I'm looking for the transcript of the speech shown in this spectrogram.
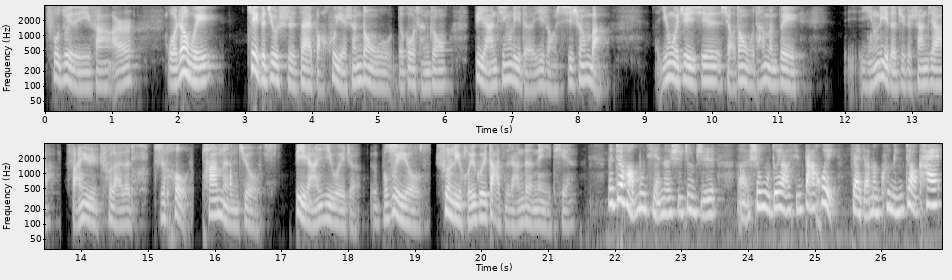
负罪的一方？而我认为。这个就是在保护野生动物的过程中必然经历的一种牺牲吧，因为这些小动物它们被盈利的这个商家繁育出来了之后，它们就必然意味着不会有顺利回归大自然的那一天。那正好目前呢是正值呃生物多样性大会在咱们昆明召开，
